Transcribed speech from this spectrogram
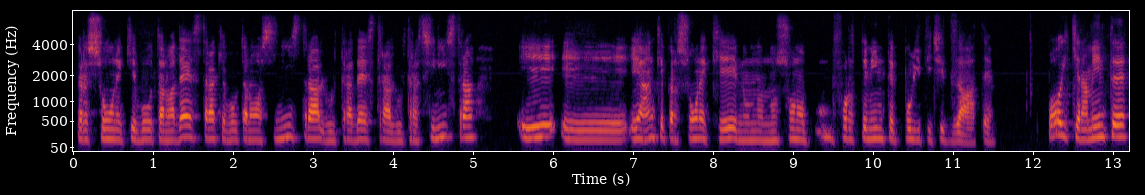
persone che votano a destra, che votano a sinistra, l'ultradestra, l'ultrasinistra e, e, e anche persone che non, non, sono fortemente politicizzate. Poi chiaramente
